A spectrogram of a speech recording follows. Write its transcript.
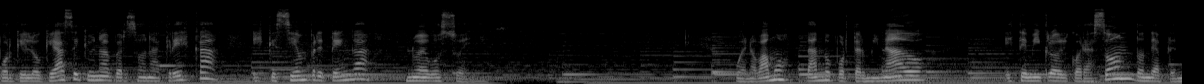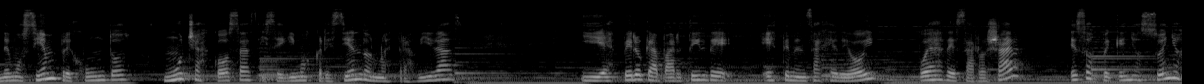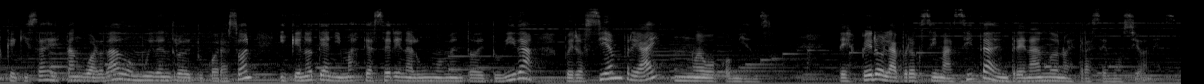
Porque lo que hace que una persona crezca es que siempre tenga nuevos sueños. Bueno, vamos dando por terminado este micro del corazón donde aprendemos siempre juntos muchas cosas y seguimos creciendo en nuestras vidas. Y espero que a partir de este mensaje de hoy puedas desarrollar esos pequeños sueños que quizás están guardados muy dentro de tu corazón y que no te animaste a hacer en algún momento de tu vida, pero siempre hay un nuevo comienzo. Te espero la próxima cita de Entrenando nuestras emociones.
